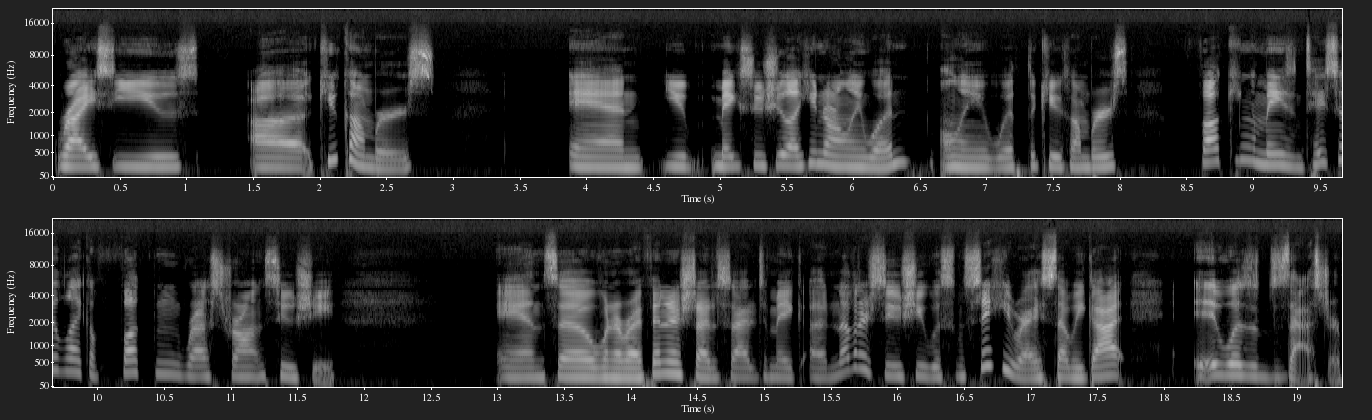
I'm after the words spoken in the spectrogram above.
rice you use uh cucumbers and you make sushi like you normally would, only with the cucumbers. Fucking amazing. Tasted like a fucking restaurant sushi. And so whenever I finished, I decided to make another sushi with some sticky rice that we got. It was a disaster.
